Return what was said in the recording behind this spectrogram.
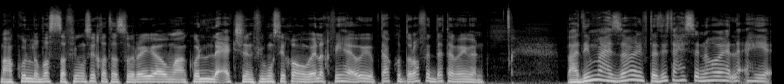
مع كل بصة في موسيقى تصويرية ومع كل اكشن في موسيقى مبالغ فيها قوي وبتاع كنت رافض ده تماما. بعدين مع الزمن ابتديت أحس إن هو لأ هي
